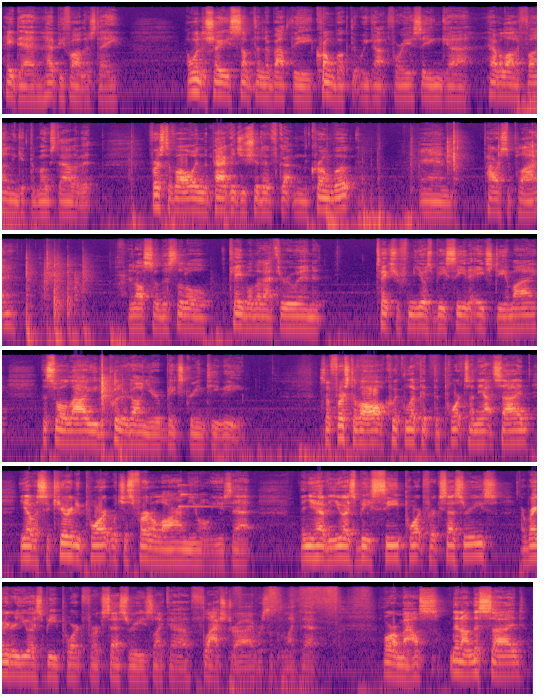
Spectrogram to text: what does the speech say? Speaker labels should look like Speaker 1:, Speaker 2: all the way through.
Speaker 1: Hey Dad, happy Father's Day. I wanted to show you something about the Chromebook that we got for you so you can uh, have a lot of fun and get the most out of it. First of all, in the package you should have gotten the Chromebook and power supply and also this little cable that I threw in. It takes you from USB-C to HDMI. This will allow you to put it on your big screen TV. So first of all, a quick look at the ports on the outside. You have a security port, which is for an alarm. You won't use that. Then you have a USB-C port for accessories, a regular USB port for accessories like a flash drive or something like that, or a mouse. Then on this side,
